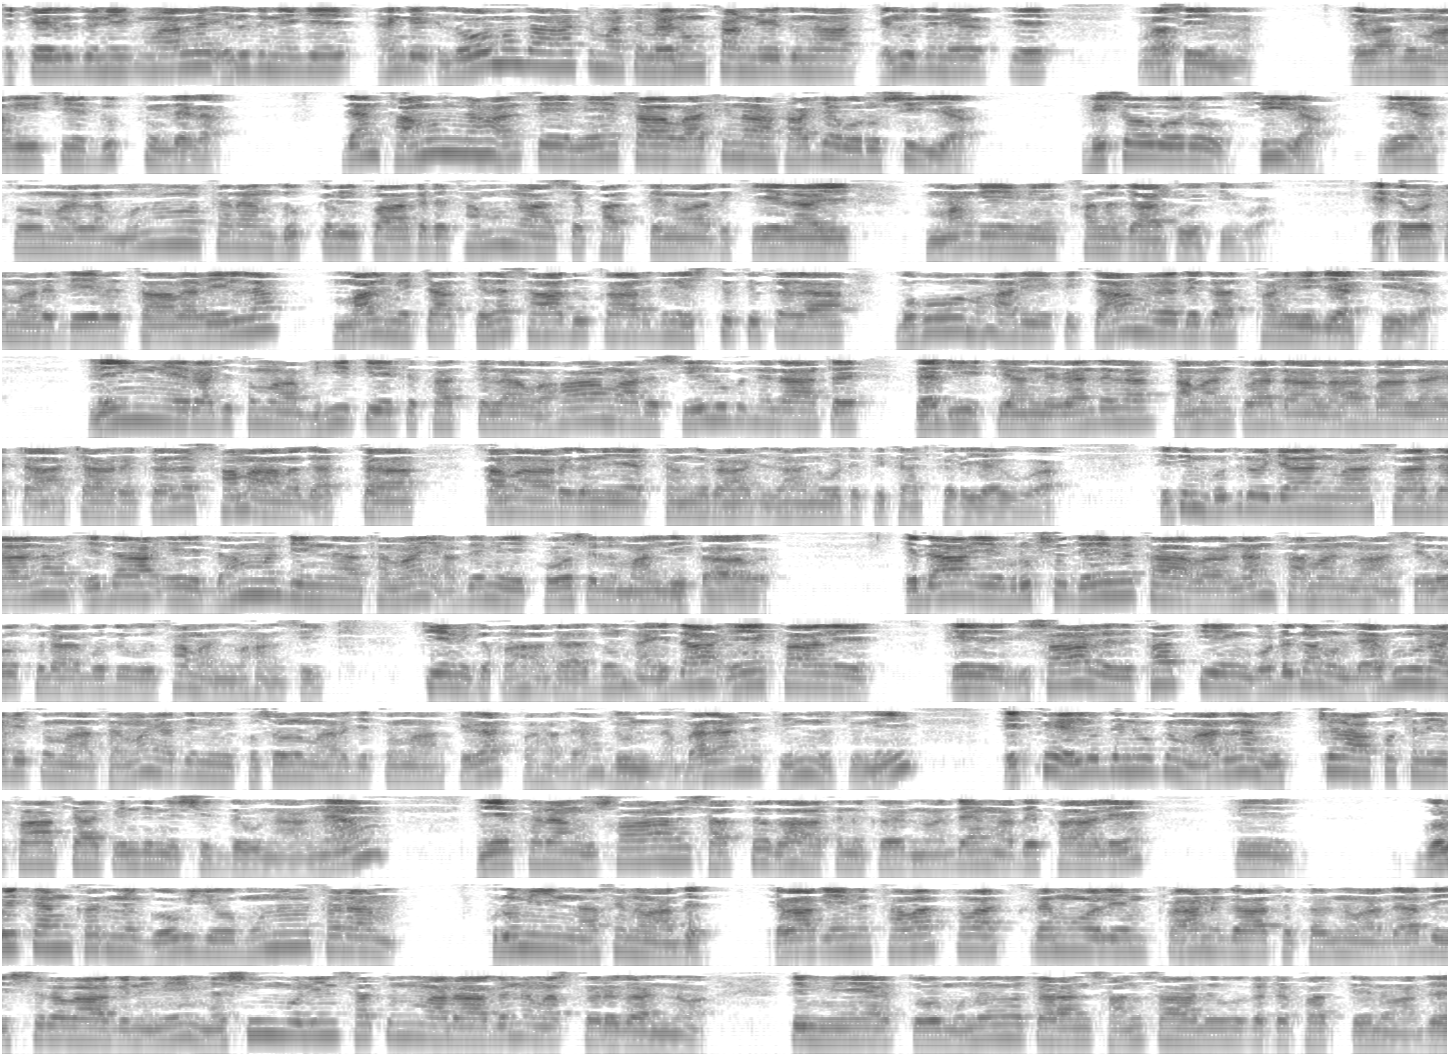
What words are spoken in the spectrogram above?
එක එළුදෙනෙක් මාල එළුදෙනෙක්ගේ ඇඟ ලෝම ගාහට මට මරුන් කන්නේ දුනා එළුදෙනෙක්ගේ වශයෙන්ම. ඒ වගේම අවීචයේ දුක් විඳලා. දැන් තමුන්වහන්සේ මේසා වටිනා රජවරු 100 බිසෝවරු 100 මේ අතෝ මල්ල මොනතරම් දුක් විපාකද තමුන්වහන්සේපත් වෙනවාද කියලායි මගේ මේ කනගාටුව කිව්වා. එතකොටම අර දේවතාව ඇවිල්ලා මල් මිටක් කියලා සාදුකාර දෙන ස්තුති කළා බොහෝම හරියට ඉතාම වැදගත් පණිවිඩයක් කියලා. මෙයින් මේ රජතුමා බිහිතියටපත් වෙලා වහාම අර සියලුම දෙනාට වැඩි හිටියන්න වැඳලා Tamanට වඩා ලාභාලයට ආචාර කළ සමාව ගත්තා. සමාරගෙන යැත්තංග රාජධානුවට පිටත් කර යවුවා. ඉතින් බුදුරජාන් වහන්සේ වදාලා එදා ඒ ධම්මදින්නා තමයි අද මේ කෝසල මල්ලිකාව. එදා ඒ වෘක්ෂ දේවතාවාණන් තමන් වහන්සේ ලෝතුරා බුදු තමන් වහන්සේ කියන එක පහදා දුන්නා. එදා ඒ කාලේ ඒ විශාල විපත්තියෙන් ගොඩගනු ලැබූ රජතුමා තමයි අද මේ කොසල් මහ රජතුමා කියලා පහදා දුන්නා. බලන්න පින්නුතුනි එක එළු දෙනුක මරලා මිච්ඡර අකුසලේ පාක්ෂයක් විඳින්න සිද්ධ වුණා නම් මේ තරම් විශාල සත්ව ඝාතන කරනවා. දැන් අද කාලේ මේ ගොවිතැන් කරන ගොවියෝ මොනතරම් කුරුමීන් නැසනවද? ඒ වගේම තවත් තවත් ක්‍රම වලින් ප්‍රාණඝාත කරනවාද? අද ඉස්සර වාගෙන මේ මැෂින් වලින් සතුන් මරාගෙන මස් කරගන්නවා. ඉතින් මේ අතෝ මොනතරම් සංසාරයකටපත් වෙනවද?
